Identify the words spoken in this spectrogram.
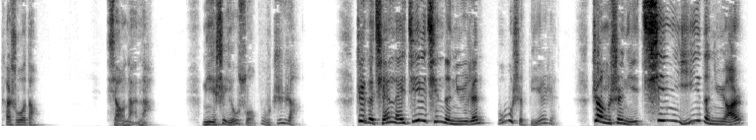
他说道：“小南呐，你是有所不知啊。”这个前来接亲的女人不是别人，正是你亲姨的女儿。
